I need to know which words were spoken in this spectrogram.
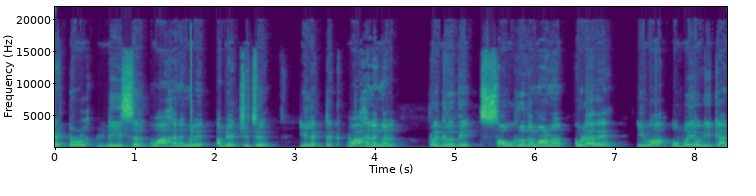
പെട്രോൾ ഡീസൽ വാഹനങ്ങളെ അപേക്ഷിച്ച് ഇലക്ട്രിക് വാഹനങ്ങൾ പ്രകൃതി സൗഹൃദമാണ്. കൂടാതെ ഇവ ഉപയോഗിക്കാൻ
